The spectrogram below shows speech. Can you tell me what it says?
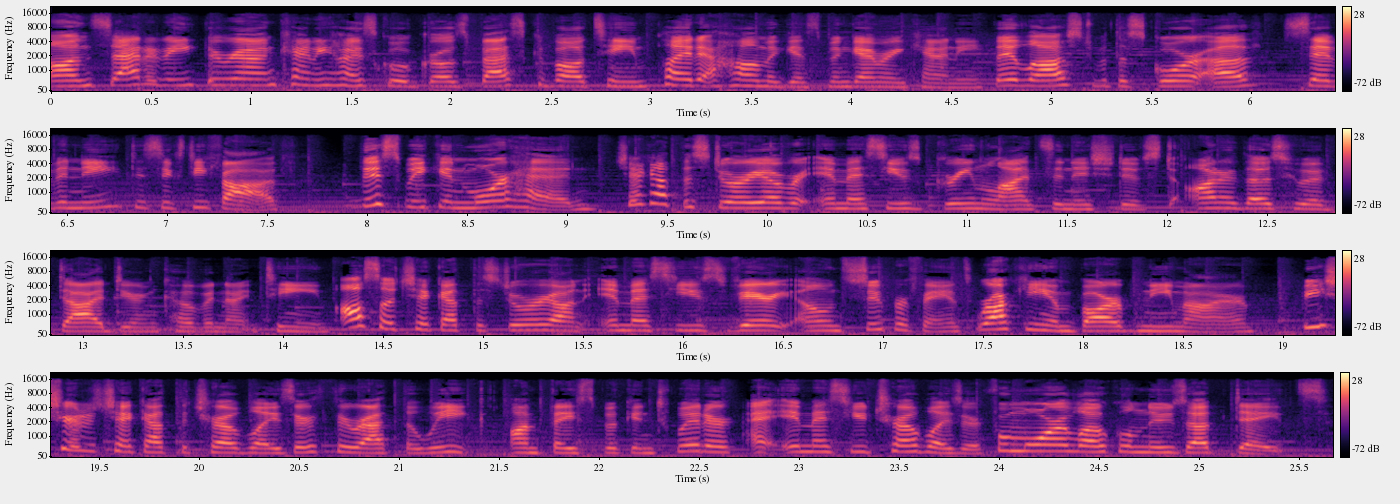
On Saturday, the Rowan County High School girls basketball team played at home against Montgomery County. They lost with a score of 70 to 65. This week in Morehead, check out the story over MSU's Green Lights initiatives to honor those who have died during COVID 19. Also, check out the story on MSU's very own superfans, Rocky and Barb Niemeyer. Be sure to check out the Trailblazer throughout the week on Facebook and Twitter at MSU Trailblazer for more local news updates.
